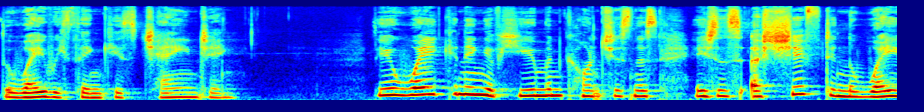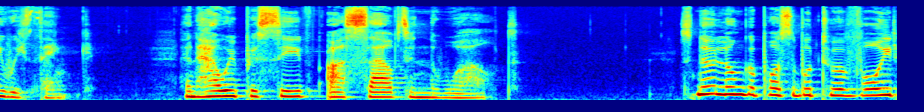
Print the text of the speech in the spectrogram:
The way we think is changing the awakening of human consciousness is a shift in the way we think and how we perceive ourselves in the world. It's no longer possible to avoid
